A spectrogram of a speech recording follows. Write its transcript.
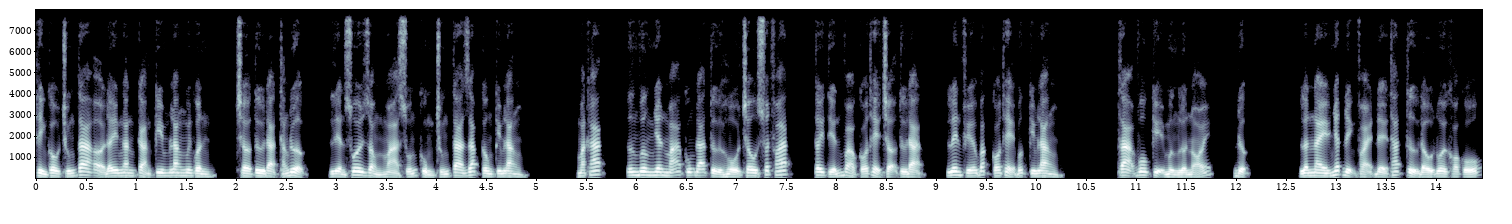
Thỉnh cầu chúng ta ở đây ngăn cản kim lăng nguyên quân, chờ từ đạt thắng được, liền xuôi dòng mà xuống cùng chúng ta giáp công kim lăng. Mặt khác ương vương nhân mã cũng đã từ hồ châu xuất phát, tây tiến vào có thể trợ từ đạt, lên phía bắc có thể bức kim lăng tạ vô kỵ mừng lớn nói, được, lần này nhất định phải để thắt tử đầu đôi khó cố.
